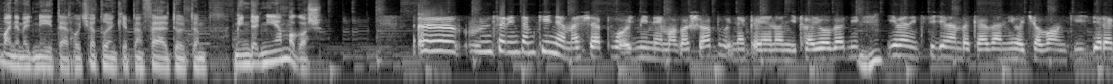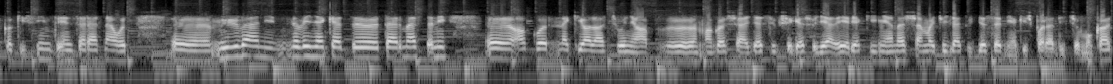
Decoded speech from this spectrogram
majdnem egy méter, hogyha tulajdonképpen feltöltöm. Mindegy, milyen magas? Ö, szerintem kényelmesebb, hogy minél magasabb, hogy ne kelljen annyit hajolgatni. Uh-huh. Nyilván itt figyelembe kell venni, hogyha van kisgyerek, aki szintén szeretne ott ö, művelni, növényeket ö, termeszteni, ö, akkor neki alacsonyabb ö, magasságja szükséges, hogy elérje kényelmesen, vagy hogy le tudja szedni a kis paradicsomokat.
